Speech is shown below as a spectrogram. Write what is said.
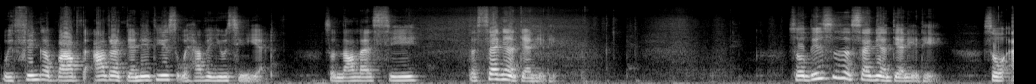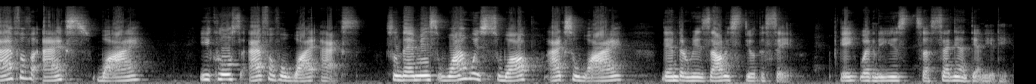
we think about the other identities we haven't used yet. So now let's see the second identity. So this is the second identity. So f of x, y equals f of yx. So that means when we swap x, y then the result is still the same. Okay, we're going to use the second identity.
